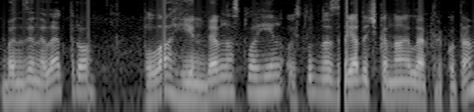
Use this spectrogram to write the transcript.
бензин електро, плагін. Де в нас плагін? Ось тут у нас зарядочка на електрику, так?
